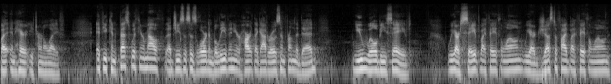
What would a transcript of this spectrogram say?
but inherit eternal life. If you confess with your mouth that Jesus is Lord and believe in your heart that God rose him from the dead, you will be saved. We are saved by faith alone, we are justified by faith alone,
